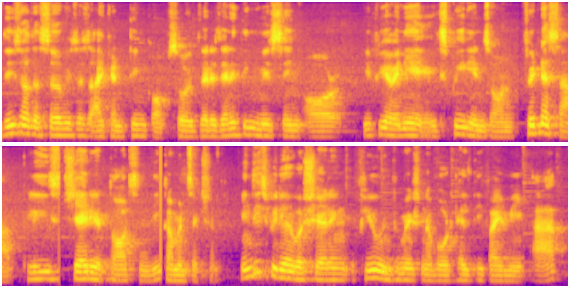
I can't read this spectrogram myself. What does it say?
these are the services i can think of so if there is anything missing or if you have any experience on fitness app please share your thoughts in the comment section in this video i was sharing a few information about healthify me app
